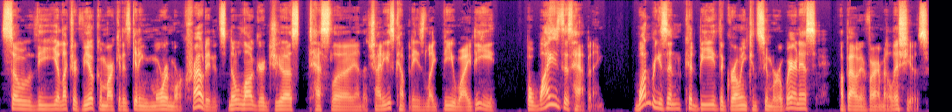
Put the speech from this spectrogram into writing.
So the electric vehicle market is getting more and more crowded. It's no longer just Tesla and the Chinese companies like BYD. But why is this happening? One reason could be the growing consumer awareness about environmental issues.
